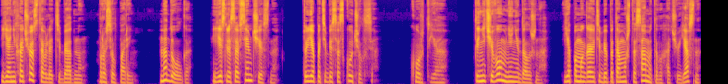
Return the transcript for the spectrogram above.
«Я не хочу оставлять тебя одну», — бросил парень. «Надолго. Если совсем честно, то я по тебе соскучился. Курт, я... Ты ничего мне не должна. Я помогаю тебе потому, что сам этого хочу, ясно?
